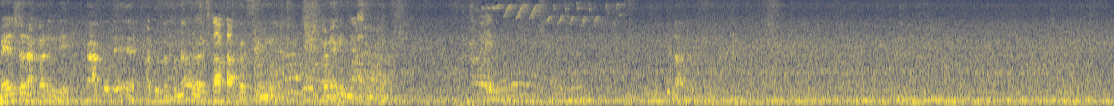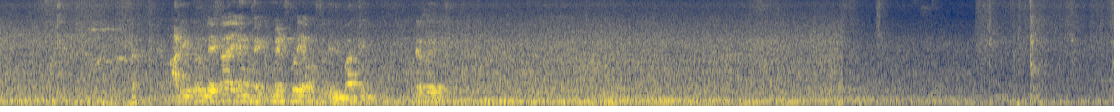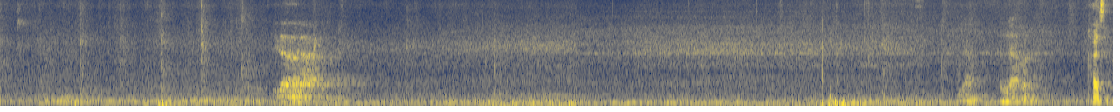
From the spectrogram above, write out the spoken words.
మెయిన్ స్టోర్ అక్కడ ఉంది. కాకపోతే అటు నచ్చిన స్టాఫ్ డాక్టర్స్ ఇక్కడేమో ఇంజక్షన్ కూడా. లేక ఏం ఎక్విప్మెంట్స్ కూడా ఏం వస్తలేదు బాత్రూమ్ డెలివరీ హాయ్ సార్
